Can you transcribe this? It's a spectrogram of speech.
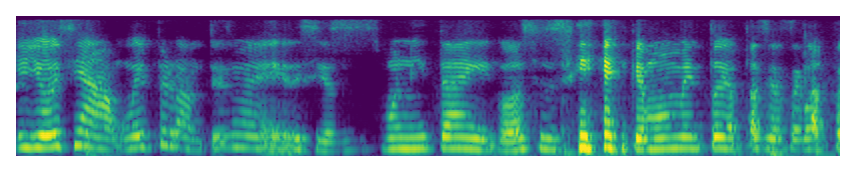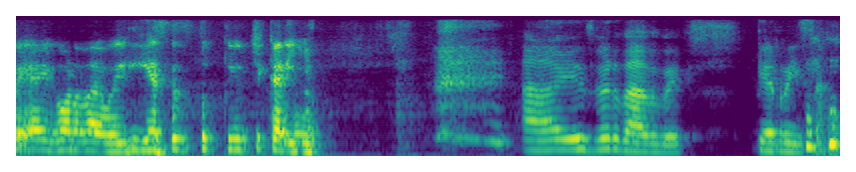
Y yo decía, güey, pero antes me decías bonita y cosas así. ¿En qué momento ya pasé a ser la fea y gorda, güey? Y ese es tu pinche cariño. Ay, es verdad, güey. Qué risa.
